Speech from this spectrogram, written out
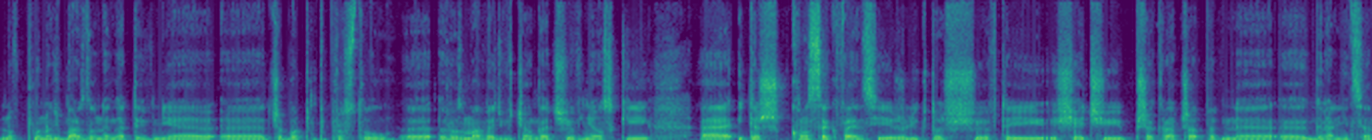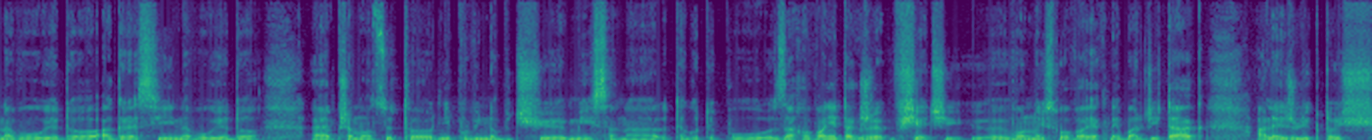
no, wpłynąć bardzo negatywnie. Trzeba o tym po prostu rozmawiać, wyciągać wnioski i też konsekwencje, jeżeli ktoś w tej sieci przekracza pewne granice, nawołuje do agresji, nawołuje do e, przemocy, to nie powinno być e, miejsca na tego typu zachowanie, także w sieci. E, Wolność słowa jak najbardziej tak, ale jeżeli ktoś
